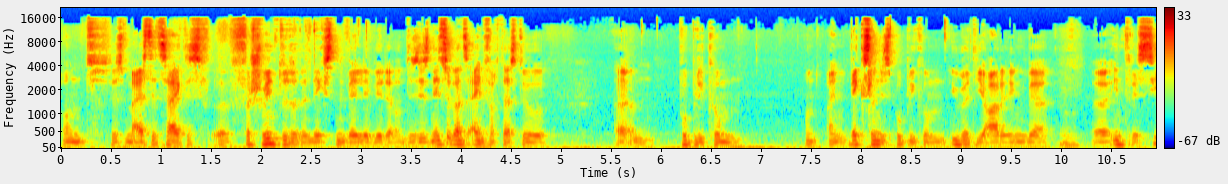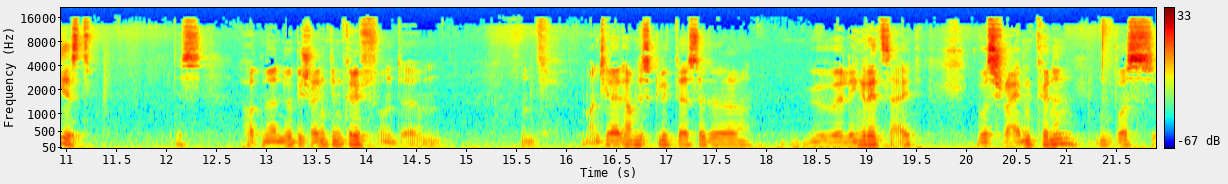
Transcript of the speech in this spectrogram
Und das meiste zeigt, es äh, verschwindet unter der nächsten Welle wieder. Und es ist nicht so ganz einfach, dass du ähm, Publikum und ein wechselndes Publikum über die Jahre irgendwie mhm. äh, interessierst. Das hat man nur beschränkt im Griff. Und, ähm, und manche Leute haben das Glück, dass sie da über längere Zeit was schreiben können, was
